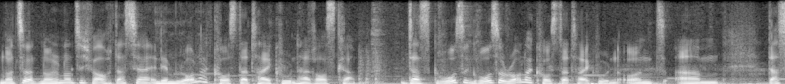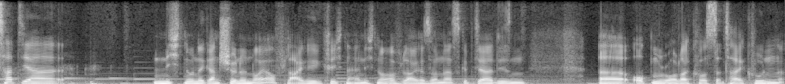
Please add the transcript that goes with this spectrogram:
1999 war auch das Jahr, in dem Rollercoaster Tycoon herauskam. Das große, große Rollercoaster Tycoon. Und ähm, das hat ja nicht nur eine ganz schöne Neuauflage gekriegt, nein, nicht Neuauflage, sondern es gibt ja diesen äh, Open Rollercoaster Tycoon,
